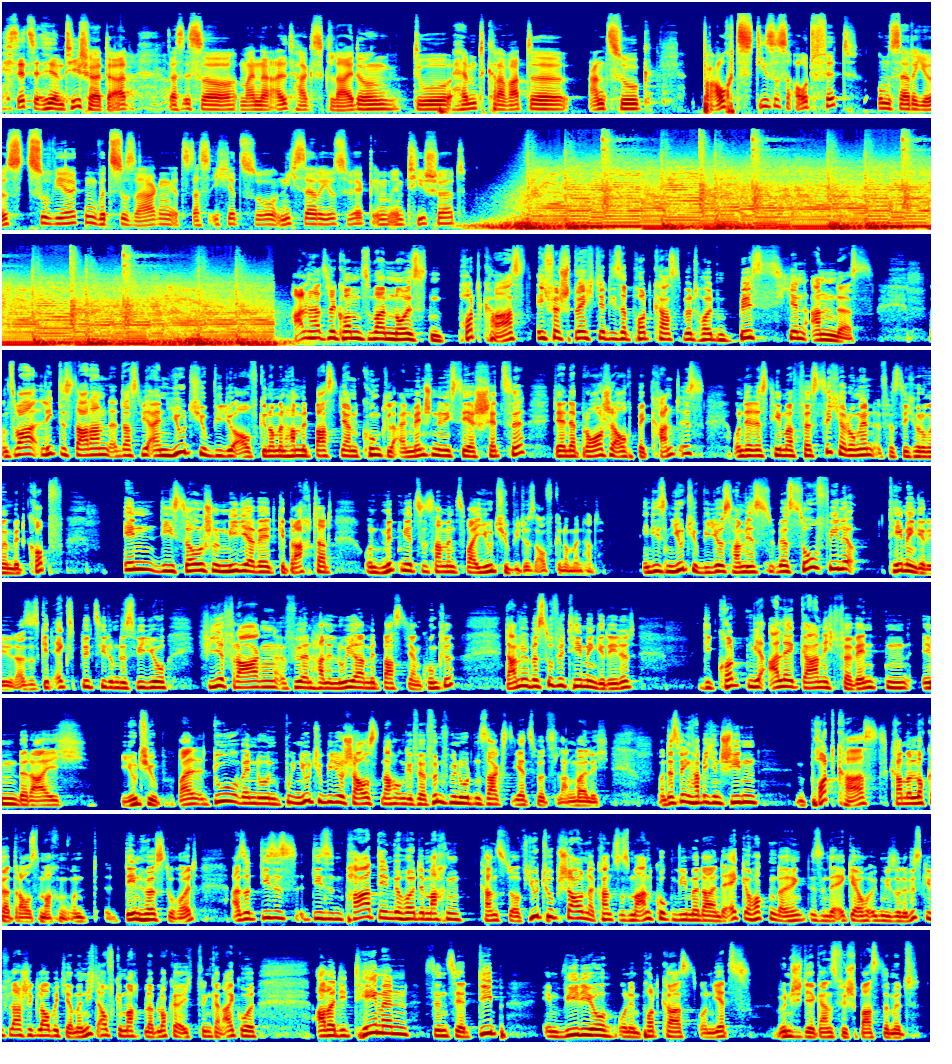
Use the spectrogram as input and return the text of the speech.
Ich sitze ja hier im T-Shirt da. Das ist so meine Alltagskleidung. Du Hemd, Krawatte, Anzug. Braucht's dieses Outfit, um seriös zu wirken? Würdest du sagen, jetzt, dass ich jetzt so nicht seriös wirke im, im T-Shirt? Hallo und herzlich willkommen zu meinem neuesten Podcast. Ich verspreche dir, dieser Podcast wird heute ein bisschen anders. Und zwar liegt es daran, dass wir ein YouTube-Video aufgenommen haben mit Bastian Kunkel, einen Menschen, den ich sehr schätze, der in der Branche auch bekannt ist und der das Thema Versicherungen, Versicherungen mit Kopf, in die Social-Media-Welt gebracht hat und mit mir zusammen zwei YouTube-Videos aufgenommen hat. In diesen YouTube-Videos haben wir über so viele Themen geredet. Also es geht explizit um das Video Vier Fragen für ein Halleluja mit Bastian Kunkel. Da haben wir über so viele Themen geredet, die konnten wir alle gar nicht verwenden im Bereich YouTube. Weil du, wenn du ein YouTube-Video schaust, nach ungefähr fünf Minuten sagst, jetzt wird's langweilig. Und deswegen habe ich entschieden, einen Podcast kann man locker draus machen und den hörst du heute. Also dieses, diesen Part, den wir heute machen, kannst du auf YouTube schauen, da kannst du es mal angucken, wie wir da in der Ecke hocken. Da hängt ist in der Ecke auch irgendwie so eine Whiskyflasche, glaube ich. Die haben wir nicht aufgemacht, bleib locker, ich trinke keinen Alkohol. Aber die Themen sind sehr deep im Video und im Podcast und jetzt wünsche ich dir ganz viel Spaß damit.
